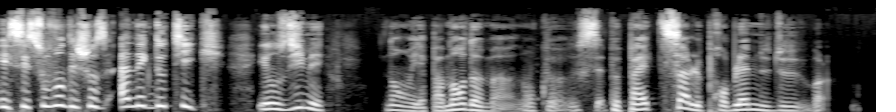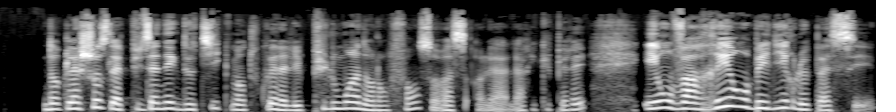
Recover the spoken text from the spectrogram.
et c'est souvent des choses anecdotiques. Et on se dit mais non, il n'y a pas mort d'homme. Hein. donc euh, ça peut pas être ça le problème de, de voilà. Donc la chose la plus anecdotique, mais en tout cas elle allait plus loin dans l'enfance, on va la, récupérer, et on va réembellir le passé.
